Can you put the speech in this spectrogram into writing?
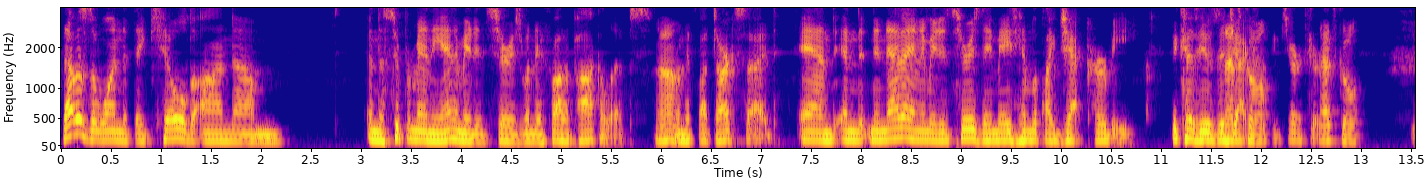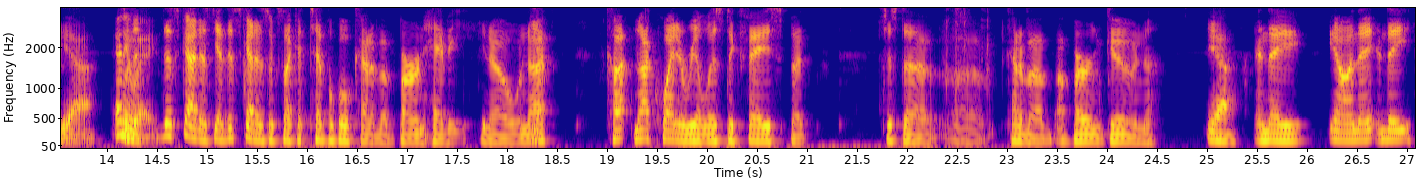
That was the one that they killed on um, in the Superman the animated series when they fought Apocalypse, Oh. when they fought Darkseid, and and in that animated series they made him look like Jack Kirby because he was a That's Jack cool. Kirby character. That's cool. Yeah. Anyway, th- this guy does. Yeah, this guy just looks like a typical kind of a Byrne heavy. You know, not cut, not quite a realistic face, but just a, a kind of a, a Byrne goon. yeah, And they, you know, and they and they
